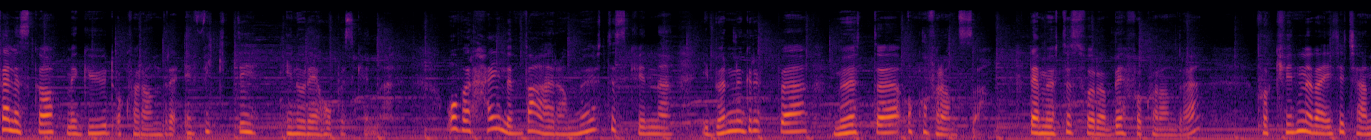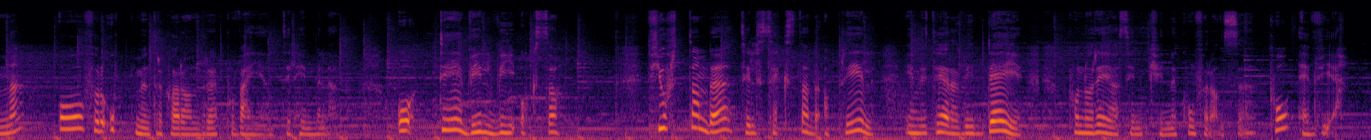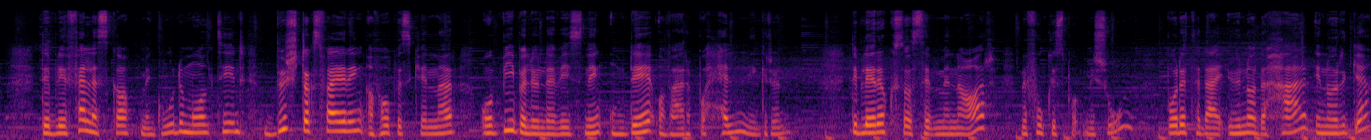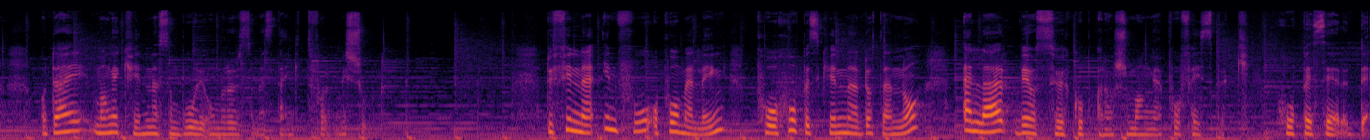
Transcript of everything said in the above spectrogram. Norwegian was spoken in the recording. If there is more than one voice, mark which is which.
Speaker 1: Fellesskap med Gud og hverandre er viktig i Norea Håpets kvinner. Over hele verden møtes kvinner i bønnegrupper, møter og konferanser. De møtes for å be for hverandre, for kvinner de ikke kjenner, og for å oppmuntre hverandre på veien til himmelen. Og det vil vi også. 14. til 16. april inviterer vi deg på Norea sin kvinnekonferanse på Evje. Det blir fellesskap med gode måltid, bursdagsfeiring av Håpets kvinner og bibelundervisning om det å være på hellig grunn. Det blir også seminar med fokus på misjon, både til de unådde her i Norge og de mange kvinner som bor i områder som er stengt for misjon. Du finner info og påmelding på håpetskvinner.no, eller ved å søke opp arrangementet på Facebook. Håper jeg ser deg.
